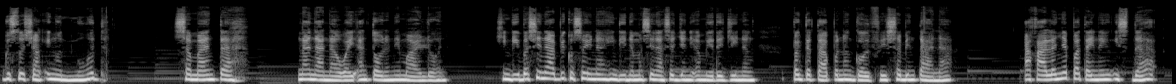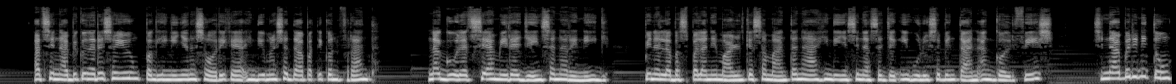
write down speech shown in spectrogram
gusto siyang ingudngod. Samantha, nananaway ang tono ni Marlon. Hindi ba sinabi ko sa'yo na hindi naman sinasadya ni Amira Jean ang pagtatapon ng goldfish sa bintana? Akala niya patay na yung isda. At sinabi ko na rin sa iyo yung paghingi niya na sorry kaya hindi mo na siya dapat i-confront. Nagulat si Amira Jane sa narinig. Pinalabas pala ni Marlon kay Samantha na hindi niya sinasadyang ihulog sa bintana ang goldfish. Sinabi rin itong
